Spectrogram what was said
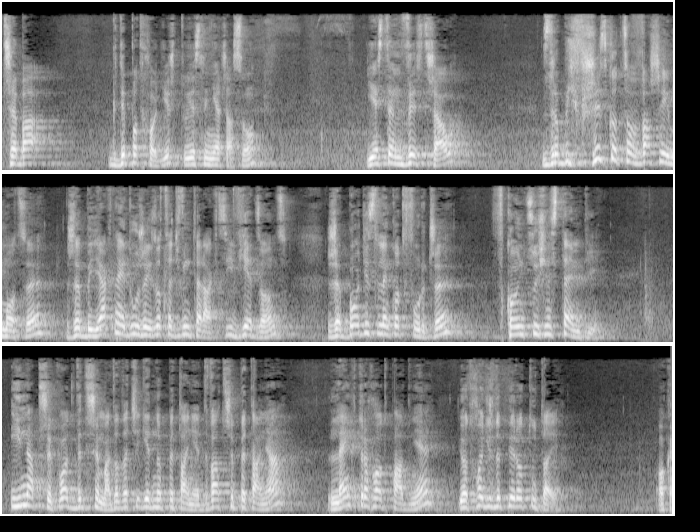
Trzeba, gdy podchodzisz, tu jest linia czasu, jest ten wystrzał, zrobić wszystko, co w Waszej mocy, żeby jak najdłużej zostać w interakcji, wiedząc, że bodziec lękotwórczy w końcu się stępi. I na przykład wytrzyma. Dodać jedno pytanie, dwa, trzy pytania, lęk trochę odpadnie i odchodzisz dopiero tutaj. Ok?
